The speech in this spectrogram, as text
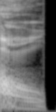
No!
